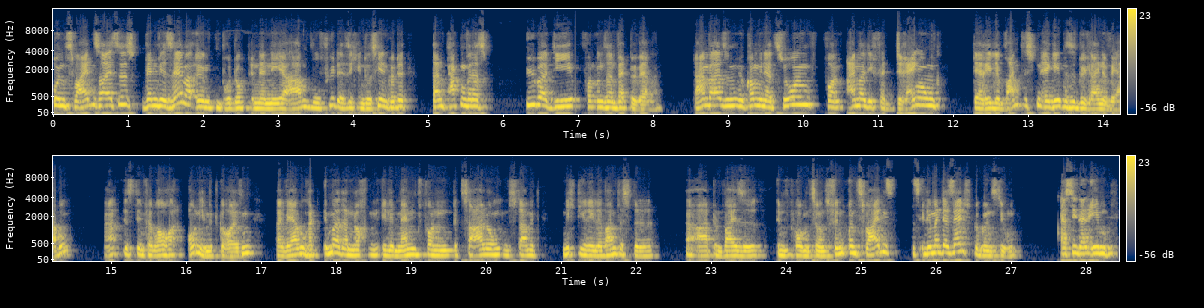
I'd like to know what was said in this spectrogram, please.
Und zweitens heißt es, wenn wir selber irgendein Produkt in der Nähe haben, wofür der sich interessieren könnte, dann packen wir das über die von unseren Wettbewerbern. Da haben wir also eine Kombination von einmal die Verdrängung der relevantesten Ergebnisse durch reine Werbung. Ja, ist dem Verbraucher auch nicht mitgeholfen, weil Werbung hat immer dann noch ein Element von Bezahlung und ist damit nicht die relevanteste äh, Art und Weise, Informationen zu finden. Und zweitens das Element der Selbstbegünstigung, dass sie dann eben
